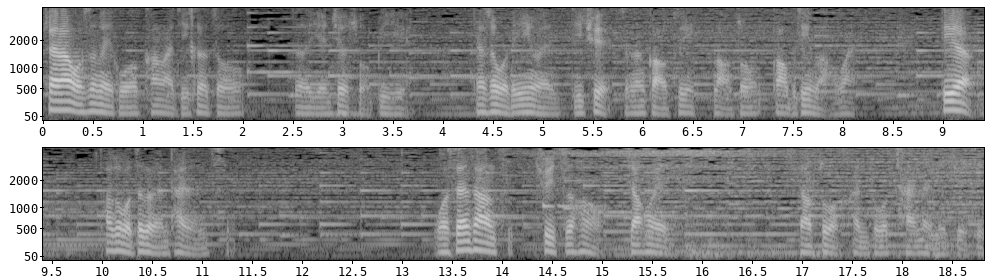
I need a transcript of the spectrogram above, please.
虽然我是美国康乃狄克州的研究所毕业。但是我的英文的确只能搞定老中，搞不定老外。第二，他说我这个人太仁慈，我升上去之后将会要做很多残忍的决定，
